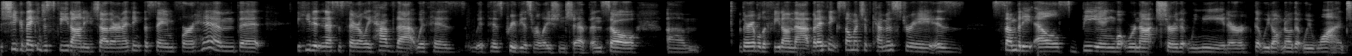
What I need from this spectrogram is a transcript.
she they can just feed on each other. And I think the same for him that he didn't necessarily have that with his with his previous relationship. And so um, they're able to feed on that. But I think so much of chemistry is somebody else being what we're not sure that we need or that we don't know that we want.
